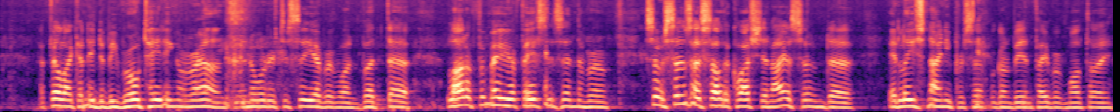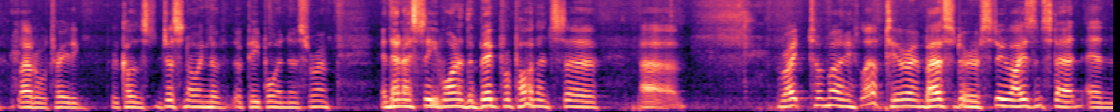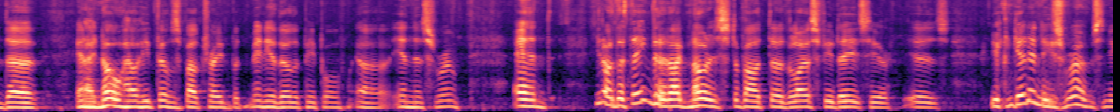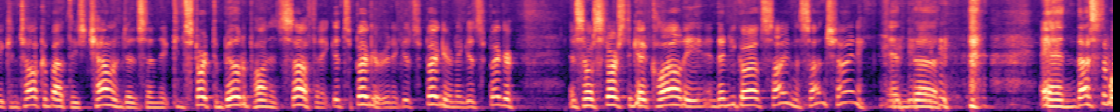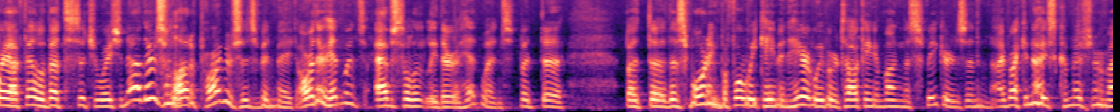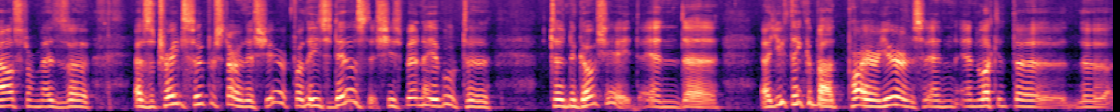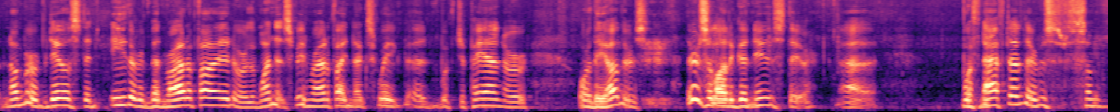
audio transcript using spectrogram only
I feel like I need to be rotating around in order to see everyone. But uh, a lot of familiar faces in the room. So as soon as I saw the question, I assumed uh, at least 90% were going to be in favor of multilateral trading because just knowing the, the people in this room. And then I see one of the big proponents uh, uh, right to my left here, Ambassador Stu Eizenstat, and uh, and I know how he feels about trade, but many of the other people uh, in this room, and you know the thing that I've noticed about uh, the last few days here is. You can get in these rooms and you can talk about these challenges, and it can start to build upon itself, and it gets bigger and it gets bigger and it gets bigger. And so it starts to get cloudy, and then you go outside and the sun's shining. And, uh, and that's the way I feel about the situation. Now, there's a lot of progress that's been made. Are there headwinds? Absolutely, there are headwinds. But, uh, but uh, this morning, before we came in here, we were talking among the speakers, and I recognized Commissioner Malmstrom as, uh, as a trade superstar this year for these deals that she's been able to, to negotiate. And uh, uh, you think about prior years and, and look at the, the number of deals that either have been ratified or the one that's being ratified next week uh, with Japan or, or the others. There's a lot of good news there. Uh, with NAFTA, there was some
